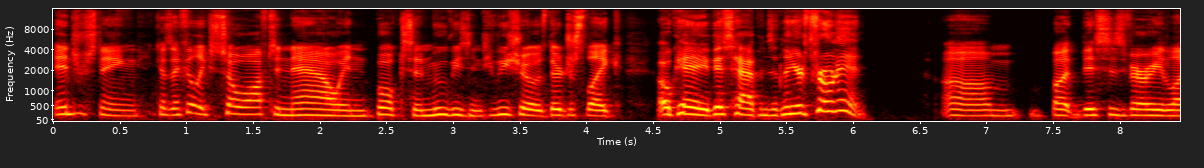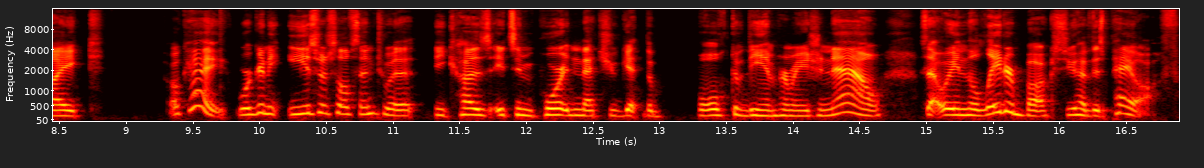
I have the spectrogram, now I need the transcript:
interesting because i feel like so often now in books and movies and tv shows they're just like okay this happens and then you're thrown in. Um but this is very like okay we're going to ease ourselves into it because it's important that you get the bulk of the information now so that way in the later books you have this payoff.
